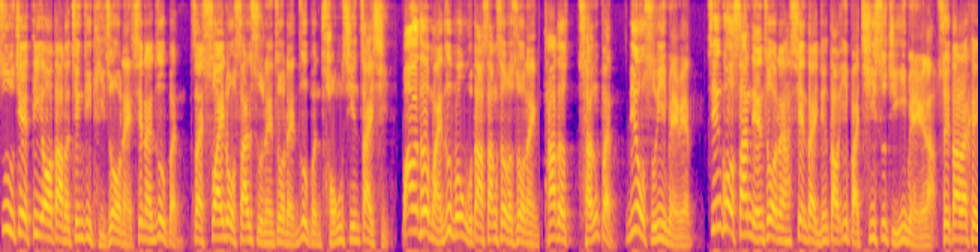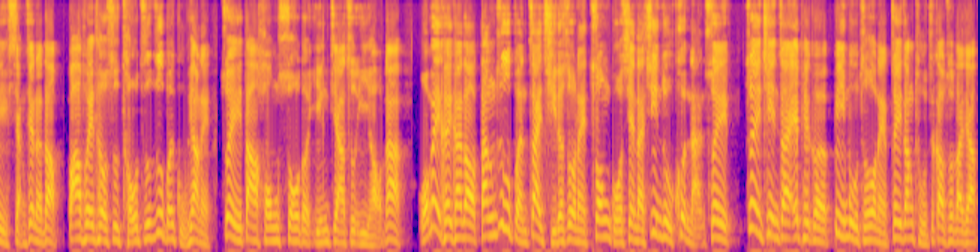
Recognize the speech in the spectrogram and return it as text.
世界第二大的经济体之后呢，现在日本在衰落三十年之后呢，日本重新再起。巴菲特买日本五大商社的时候呢，它的成本六十亿美元。经过三年之后呢，现在已经到一百七十几亿美元了，所以大家可以想见得到，巴菲特是投资日本股票呢最大丰收的赢家之一哈。那我们也可以看到，当日本再起的时候呢，中国现在进入困难，所以最近在 APEC 闭幕之后呢，这张图就告诉大家，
